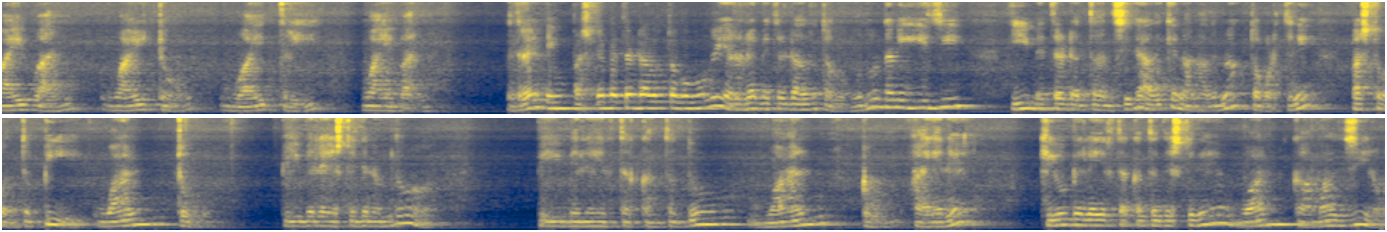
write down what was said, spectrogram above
Y one Y two Y three Y one ಅಂದರೆ ನೀವು ಫಸ್ಟ್ನೇ ಮೆಥಡ್ ಆದರೂ ತೊಗೋಬೋದು, ಎರಡನೇ ಮೆಥಡ್ ಆದರೂ ತೊಗೋಬೋದು. ನನಗೆ ಈಸಿ ಈ ಮೆಥಡ್ ಅಂತ ಅನಿಸಿದೆ, ಅದಕ್ಕೆ ನಾನು ಅದನ್ನು ತಗೊಳ್ತೀನಿ. ಫಸ್ಟ್ ಒಂದು ಪಿ ಒನ್ ಟು ಪಿ ಬೆಲೆ ಎಷ್ಟಿದೆ ನಮ್ಮದು ಪಿ ಬೆಲೆ ಇರ್ತಕ್ಕಂಥದ್ದು ಒನ್ ಟು ಹಾಗೆಯೇ ಕ್ಯೂ ಬೆಲೆ ಇರ್ತಕ್ಕಂಥದ್ದು ಎಷ್ಟಿದೆ? ಒನ್ ಕಾಮ ಜೀರೋ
